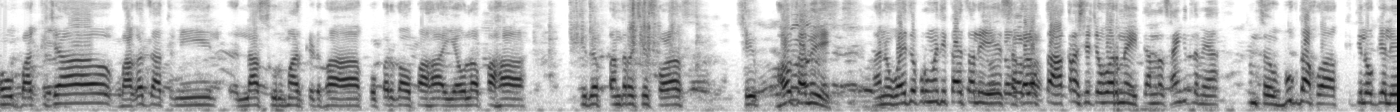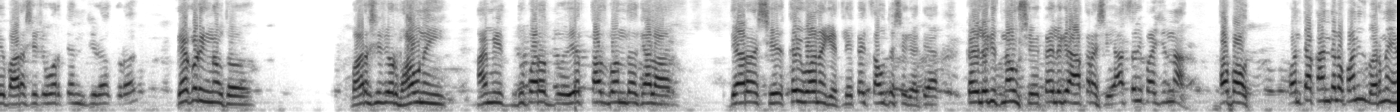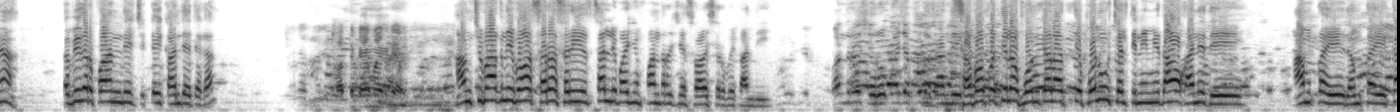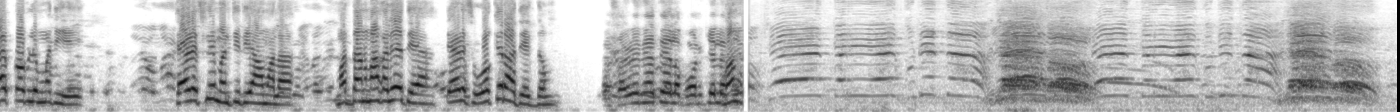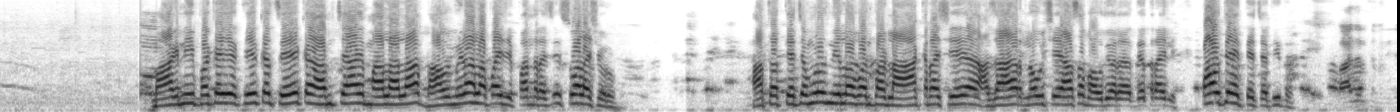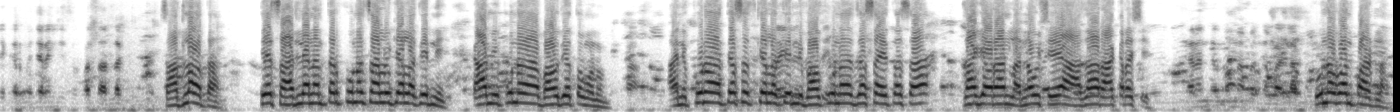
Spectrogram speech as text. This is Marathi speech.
हो बाकीच्या भागात जा तुम्ही लासूर मार्केट पहा कोपरगाव पहा येवला पहा. तिथं पंधराशे सोळाशे भाव चालू आहे. आणि वैजापूरमध्ये काय चालू आहे? सकाळ फक्त अकराशेच्या वर नाही. त्यांना सांगितलं मी तुमचं बुक दाखवा. किती लोक गेले? बाराशेच्या वर त्यांच्याकडं रेकॉर्डिंग नव्हतं. बाराशेच्या वर भाव नाही. आम्ही दुपारात एक तास बंद केला. तेराशे काही वन घेतले काही चौदाशे घेत्या काही लगेच नऊशे काही लगेच अकराशे. असं नाही पाहिजे ना. तपावत पण त्या कांद्याला पाणीच भर नाही ना. का बिगर कांद्याचे काही कांदे येते का? आता काय मागणी आहे? आमची मागणी बाबा सरासरी चालली पाहिजे पंधराशे सोळाशे रुपये कांदी. पंधराशे रुपयाच्या पुढे कांदे सभापतीला फोन केला ते फोन उचलते नाही मी दवाखान्यात आहे. आमका आहे धमका आहे काय प्रॉब्लेममध्ये आहे? त्यावेळेस नाही म्हणते ती आम्हाला. मतदान मागायला येते त्यावेळेस ओके राहते एकदम. सगळे नेत्याला फोन केला. मग मागणी फक्त एक एकच आहे का आमच्या मालाला भाव मिळाला पाहिजे पंधराशे सोळाशे रुपये. आता त्याच्यामुळेच निलोबान बंद पडला. अकराशे हजार नऊशे असा भाव देत राहिले. पावते आहेत त्याच्यात इथं. साधला होता. ते साधल्यानंतर पुन्हा चालू केला त्यांनी. का आम्ही पुन्हा भाव देतो म्हणून. आणि पुन्हा तसंच केलं त्यांनी. भाव पुन्हा जसा आहे तसा जागेवर आणला. नऊशे हजार अकराशे. पुन्हा बंद पाडला.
